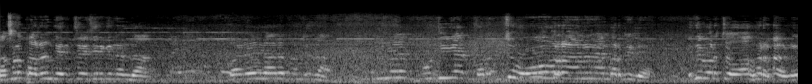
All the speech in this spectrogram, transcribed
നമ്മൾ പലരും ധരിച്ചു വെച്ചിരിക്കുന്നത് എന്താ? പഴയകാല ഫണ്ട് എന്നാ. ഇങ്ങനെ പുതിയ കുറച്ച് ഓവറാണ് ഞാൻ പറഞ്ഞില്ലേ? ഇത് കുറച്ച് ഓവറാണ്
